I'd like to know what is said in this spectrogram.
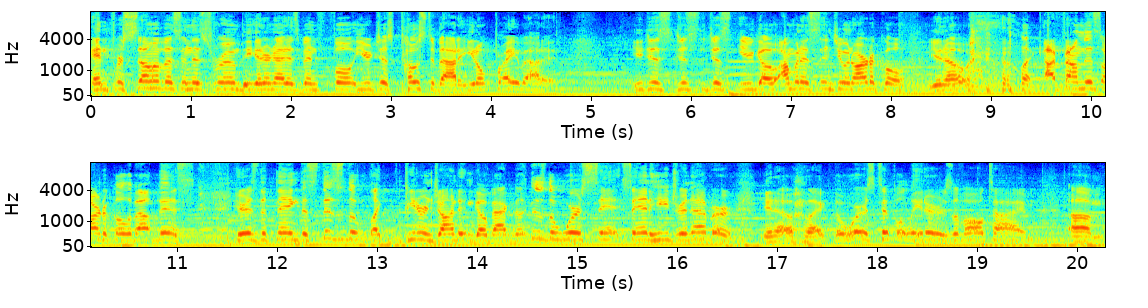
And for some of us in this room, the internet has been full. You just post about it, you don't pray about it. You just, just, just, you go, I'm gonna send you an article, you know? like, I found this article about this. Here's the thing, this, this is the, like, Peter and John didn't go back, like, this is the worst San- Sanhedrin ever, you know? Like, the worst temple leaders of all time. Um,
